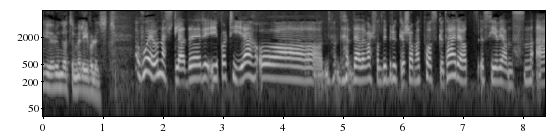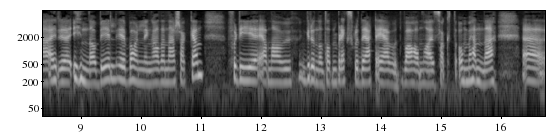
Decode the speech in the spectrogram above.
gjør hun dette med liv og lyst? Hun er jo nestleder i partiet, og det det i hvert fall de bruker som et påskudd her, er at Siv Jensen er inhabil i behandlinga av denne saken. Fordi en av grunnene til at den ble ekskludert, er hva han har sagt om henne. Eh,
